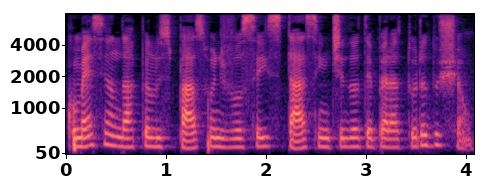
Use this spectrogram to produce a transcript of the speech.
Comece a andar pelo espaço onde você está, sentindo a temperatura do chão.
